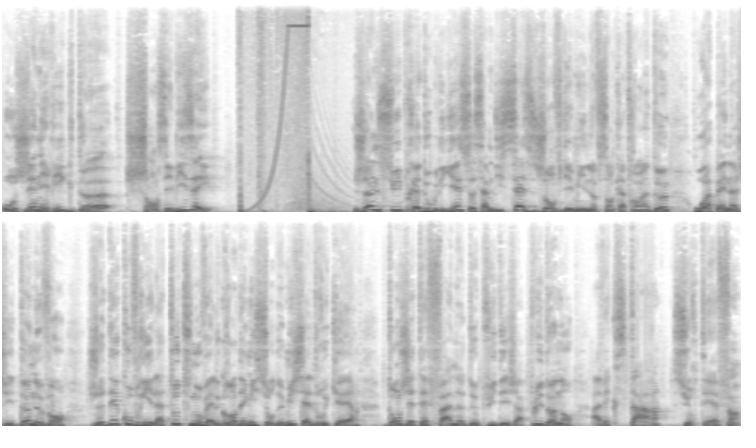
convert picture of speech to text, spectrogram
au générique de Champs-Élysées. Je ne suis prêt d'oublier ce samedi 16 janvier 1982 où à peine âgé de 9 ans, je découvris la toute nouvelle grande émission de Michel Drucker dont j'étais fan depuis déjà plus d'un an avec Star sur TF1.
